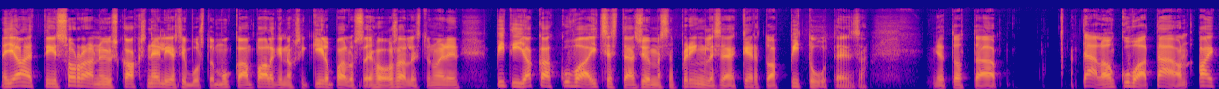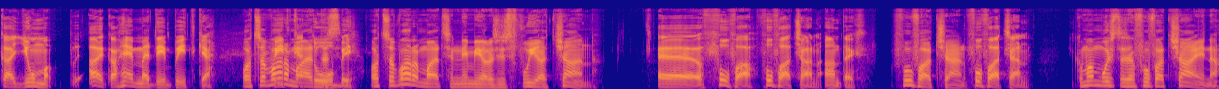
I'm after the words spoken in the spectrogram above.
Ne jaettiin Sora News 24 sivuston mukaan palkinnoksi kilpailussa, johon osallistuneiden piti jakaa kuvaa itsestään syömässä Pringlesia ja kertoa pituutensa. Ja tota, täällä on kuva. Tää on aika, jumma, aika hemmetin pitkä. Sä varma, Pitkä että, tuubi. oot sä varma, että sen nimi oli siis Fuja Chan? Öö, Fufa, Fufa-chan, anteeksi. Fufa Chan. Fufa-chan. Kun mä muistan se Fufa China.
